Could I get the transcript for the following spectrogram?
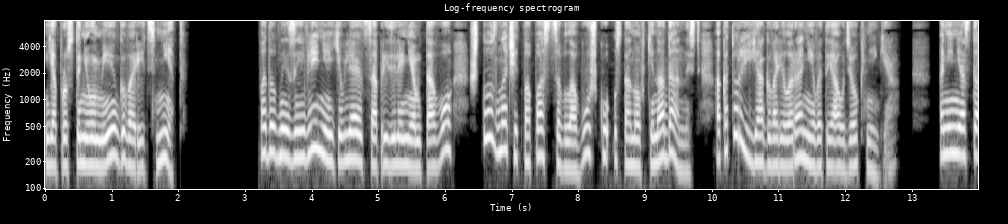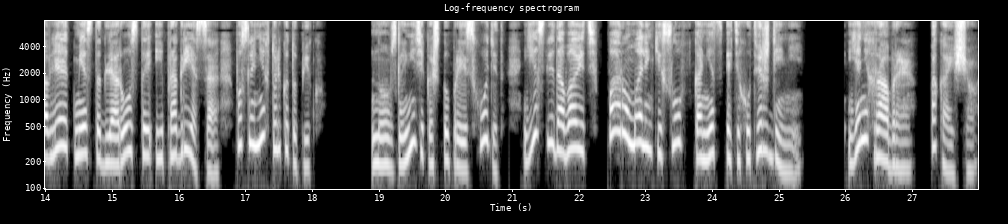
Я просто не умею говорить «нет». Подобные заявления являются определением того, что значит попасться в ловушку установки на данность, о которой я говорила ранее в этой аудиокниге. Они не оставляют места для роста и прогресса, после них только тупик. Но взгляните-ка, что происходит, если добавить пару маленьких слов в конец этих утверждений. «Я не храбрая, Пока еще.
